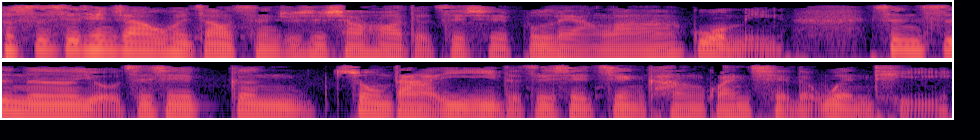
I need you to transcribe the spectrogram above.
它这些添加物会造成就是消化的这些不良啦、过敏，甚至呢有这些更重大意义的这些健康关切的问题，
